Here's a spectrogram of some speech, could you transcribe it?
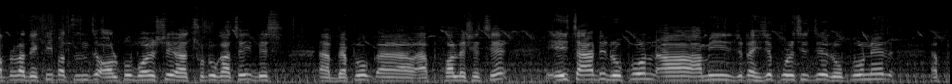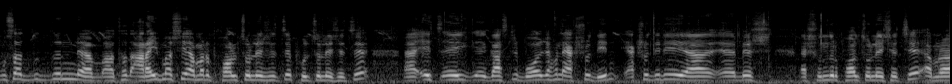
আপনারা দেখতেই পাচ্ছেন যে অল্প বয়সে ছোট গাছেই বেশ ব্যাপক ফল এসেছে। এই চারাটি রোপণ আমি যেটা হিসেব করেছি যে রোপণের পঁচাত্তর অর্থাৎ আড়াই মাসে আমার ফল চলে এসেছে, ফুল চলে এসেছে। এই গাছটির বয়স এখন একশো দিন। একশো দিনই বেশ সুন্দর ফল চলে এসেছে। আমরা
